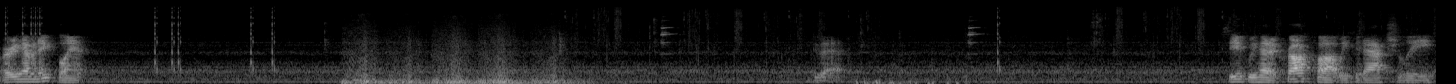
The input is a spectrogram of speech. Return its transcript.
I already have an eggplant. Do that. See, if we had a crock pot, we could actually...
